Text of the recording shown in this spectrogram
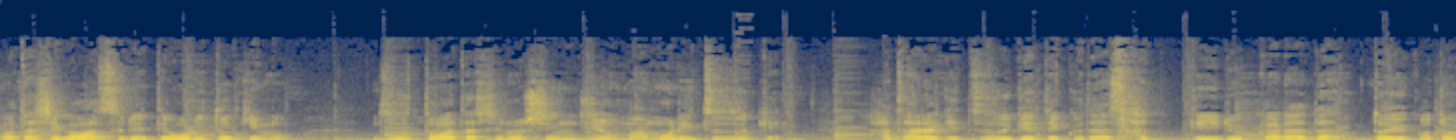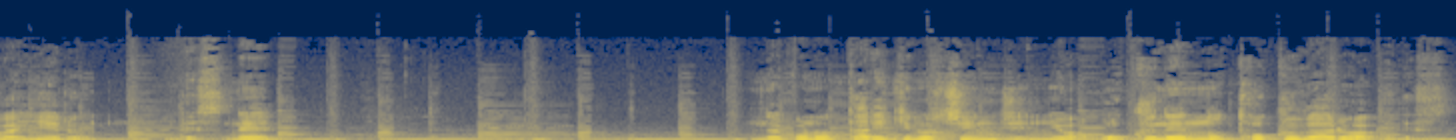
私が忘れておる時もずっと私の信心を守り続け働き続けてくださっているからだということが言えるんですね。でこの他力の信心には億年の徳があるわけです。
